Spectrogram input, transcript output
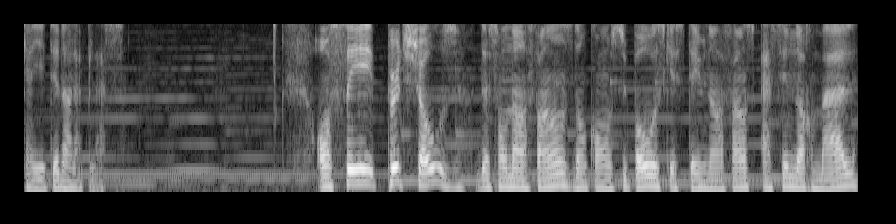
quand il était dans la place. On sait peu de choses de son enfance, donc on suppose que c'était une enfance assez normale.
